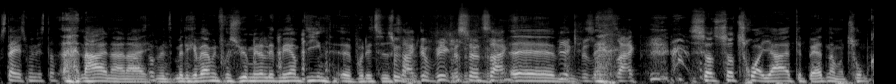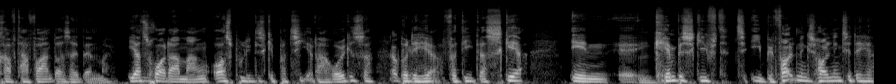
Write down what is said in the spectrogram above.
Statsminister. nej, nej, nej, Okay. men, men det kan være, at min frisyr minder lidt mere om din øh, på det tidspunkt. Tak, det var virkelig sødt sagt. Øh, Virkelig sødt sagt. så, så tror jeg, at debatten om atomkraft har forandret sig i Danmark. Jeg tror, der er mange, også politiske partier, der har rykket sig okay. på det her, fordi der sker en øh, mm. kæmpe skift i befolkningsholdning til det her.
